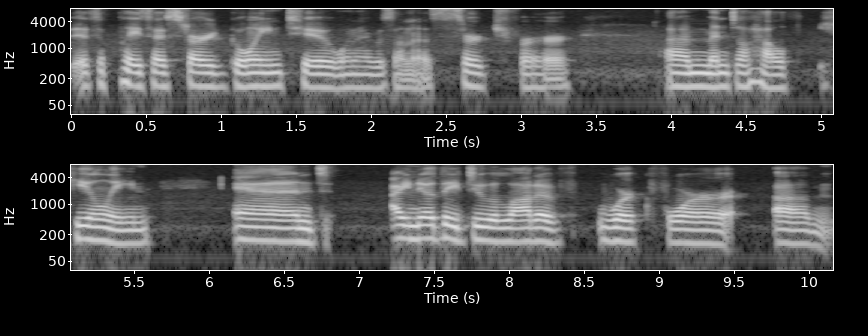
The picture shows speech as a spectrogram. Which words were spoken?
it's a place I started going to when I was on a search for uh, mental health healing. And I know they do a lot of work for um,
